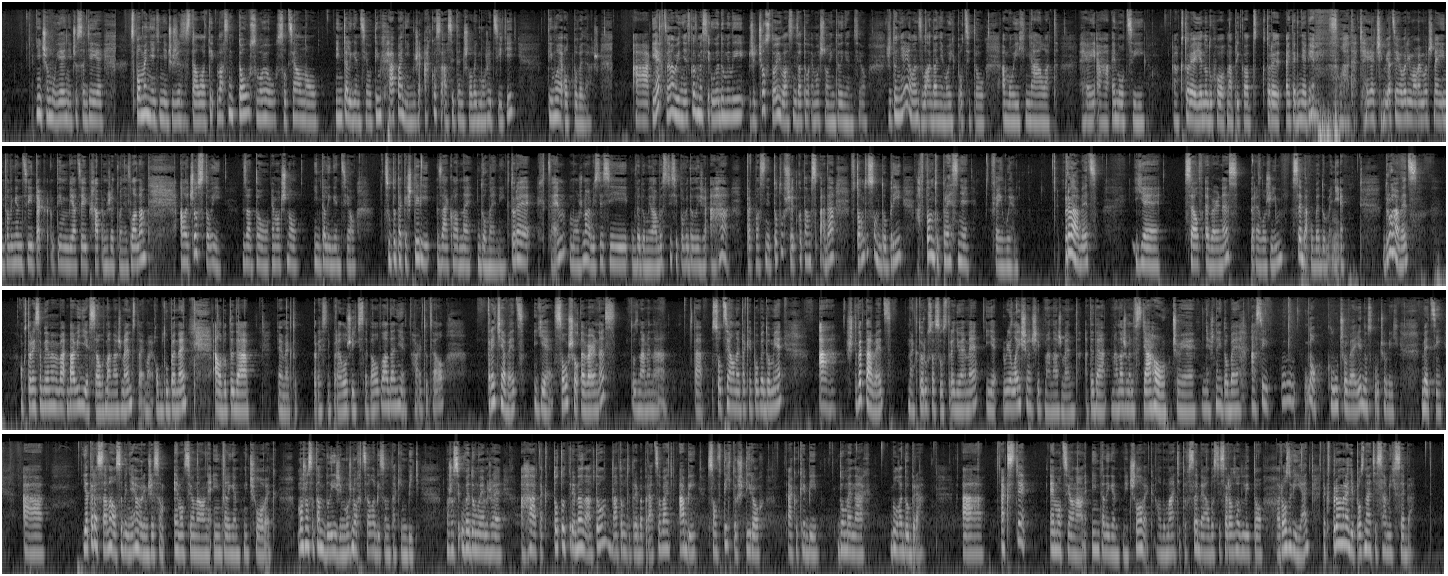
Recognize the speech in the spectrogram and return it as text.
niečo mu je, niečo sa deje, spomeniete niečo, že sa stalo a ty vlastne tou svojou sociálnou inteligenciou, tým chápaním, že ako sa asi ten človek môže cítiť, ty mu aj odpovedáš. A ja chcem, aby dnes sme si uvedomili, že čo stojí vlastne za tou emočnou inteligenciou. Že to nie je len zvládanie mojich pocitov a mojich nálad hej, a emócií, a ktoré jednoducho napríklad, ktoré aj tak neviem zvládať. Hej. A čím viacej hovorím o emočnej inteligencii, tak tým viacej chápem, že to nezvládam. Ale čo stojí za tou emočnou inteligenciou? Sú to také štyri základné domény, ktoré chcem možno, aby ste si uvedomili, aby ste si povedali, že aha, tak vlastne toto všetko tam spada, v tomto som dobrý a v tomto presne failujem. Prvá vec je self-awareness, preložím, seba uvedomenie. Druhá vec o ktorej sa budeme baviť, je self-management, to je moje obľúbené, alebo teda, neviem, jak to presne preložiť, sebaovládanie, hard to tell. Tretia vec je social awareness, to znamená tá sociálne také povedomie. A štvrtá vec, na ktorú sa sústreďujeme, je relationship management, a teda management vzťahov, čo je v dnešnej dobe asi no, kľúčové, jedno z kľúčových vecí. A ja teraz sama o sebe nehovorím, že som emocionálne inteligentný človek. možno sa tam blížim, možno chcela by som takým byť. Možno si uvedomujem, že aha, tak toto treba na to, na tomto treba pracovať, aby som v týchto štyroch ako keby domenách bola dobrá. A ak ste emocionálne inteligentný človek, alebo máte to v sebe, alebo ste sa rozhodli to rozvíjať, tak v prvom rade poznáte samých seba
